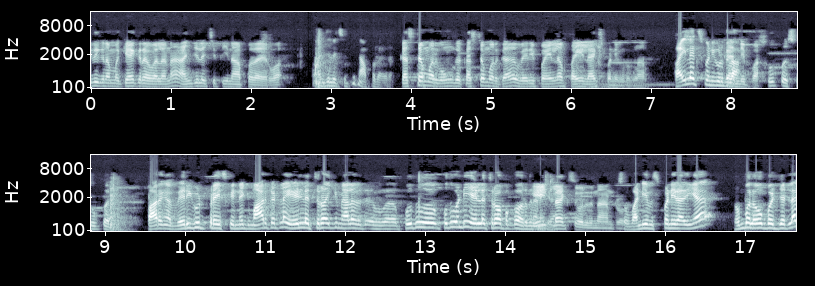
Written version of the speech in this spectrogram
இதுக்கு நம்ம கேட்குற விலைனா அஞ்சு லட்சத்தி நாற்பதாயிரம் ரூபா. அஞ்சு லட்சத்தி நாற்பதாயிரம் கஸ்டமருக்கு உங்க கஸ்டமருக்காக வெரி ஃபைன்லாம் ஃபைவ் லேக்ஸ் பண்ணி கொடுக்கலாம். ஃபைவ் லேக்ஸ் பண்ணி கொடுக்கலாம். கண்டிப்பா. சூப்பர் சூப்பர் பாருங்க வெரி குட் பிரைஸ்க்கு இன்னைக்கு மார்க்கெட்ல ஏழு லட்ச ரூபாய்க்கு மேல புது புது வண்டி ஏழு லட்ச ரூபா பக்கம் வருது எயிட் லேக்ஸ் வருது நான் ஸோ வண்டியை மிஸ் பண்ணிடாதீங்க. ரொம்ப லோ பட்ஜெட்ல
